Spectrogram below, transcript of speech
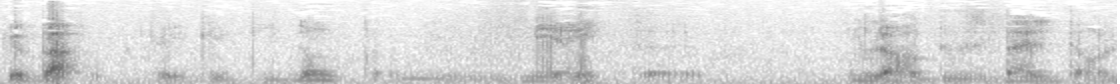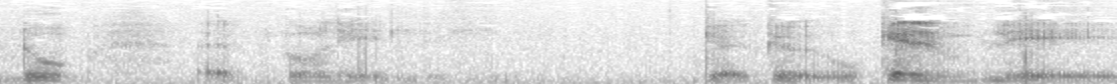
que qui donc méritent euh, leurs douze balles dans le dos euh, pour les auxquels les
